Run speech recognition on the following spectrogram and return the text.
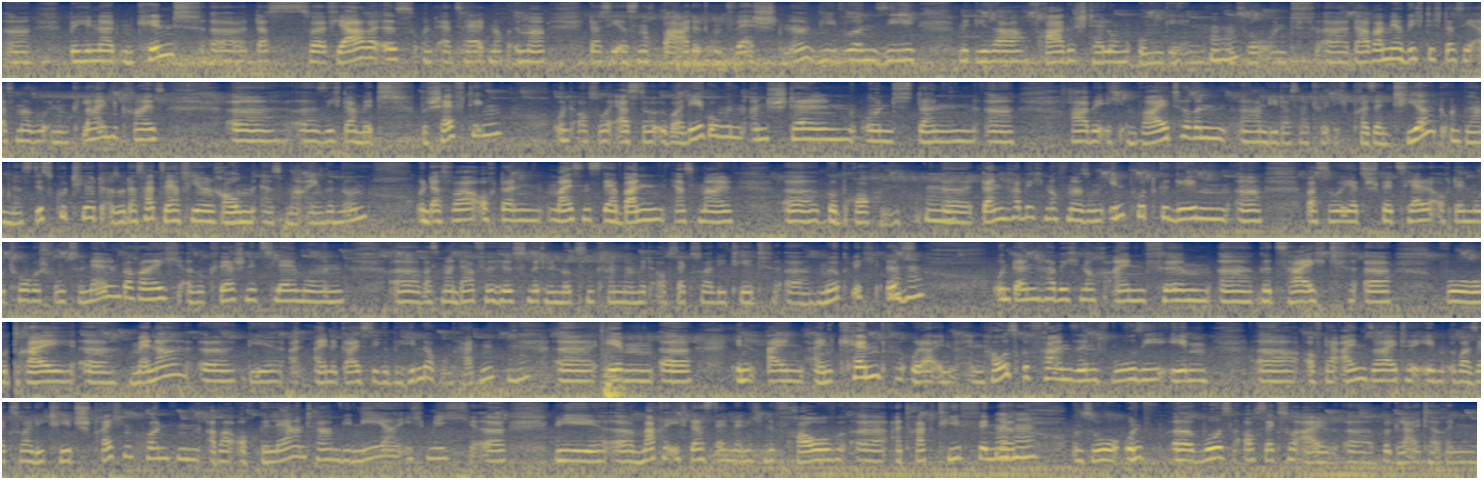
behinderten Kind, das zwölf Jahre ist und erzählt noch immer, dass sie es noch badet und wäscht. Ne? Wie würden Sie mit dieser Fragestellung umgehen? Mhm. Und, so. und da war mir wichtig, dass sie erstmal so in einem kleinen Kreis sich damit beschäftigen und auch so erste Überlegungen anstellen und dann äh, habe ich im Weiteren, äh, haben die das natürlich präsentiert und wir haben das diskutiert. Also das hat sehr viel Raum erstmal eingenommen und das war auch dann meistens der Bann erstmal äh, gebrochen. Hm. Äh, dann habe ich noch mal so einen Input gegeben, äh, was so jetzt speziell auch den motorisch-funktionellen Bereich, also Querschnittslähmungen, äh, was man da für Hilfsmittel nutzen kann, damit auch Sexualität äh, möglich ist. Mhm. Und dann habe ich noch einen Film äh, gezeigt, äh, wo drei äh, Männer, äh, die eine geistige Behinderung hatten, mhm. eben in ein, ein Camp oder in ein Haus gefahren sind, wo sie eben äh, auf der einen Seite eben über Sexualität sprechen konnten, aber auch gelernt haben, wie näher ich mich, äh, wie äh, mache ich das denn, wenn ich eine Frau attraktiv finde mhm. und so und wo es auch Sexualbegleiterinnen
